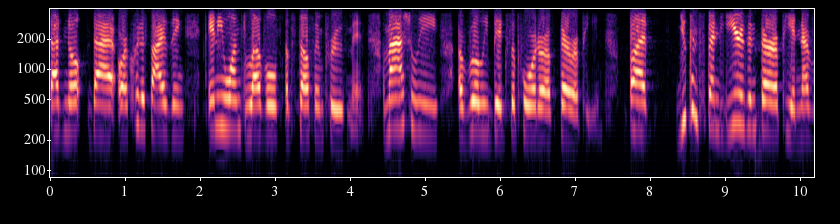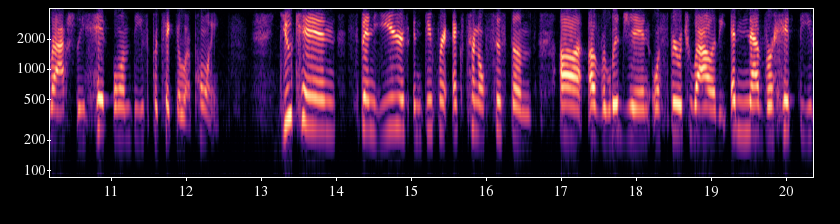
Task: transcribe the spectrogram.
that no that or criticizing anyone's levels of self improvement. I'm actually a really big supporter of therapy, but you can spend years in therapy and never actually hit on these particular points. You can spend years in different external systems uh, of religion or spirituality and never hit these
